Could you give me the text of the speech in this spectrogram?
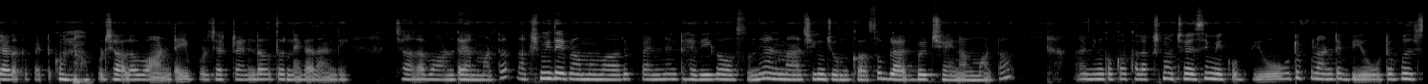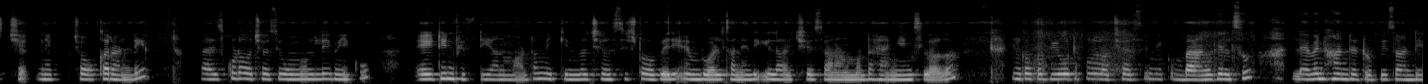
జడకు పెట్టుకున్నప్పుడు చాలా బాగుంటాయి. ఇప్పుడు ట్రెండ్ అవుతున్నాయి కదండి. చాలా బాగుంటాయి అనమాట లక్ష్మీదేవి అమ్మవారి పెండెంట్ హెవీగా వస్తుంది. And matching jhumkas black bead chain అనమాట అండ్ ఇంకొక కలెక్షన్ వచ్చేసి మీకు బ్యూటిఫుల్ అంటే బ్యూటిఫుల్ నెక్ చోకర్ అండి. ప్రైస్ కూడా వచ్చేసి ఓన్లీ మీకు ఎయిటీన్ ఫిఫ్టీ అనమాట మీ కింద వచ్చేసి స్ట్రాబెరీ ఎంబ్రాయిడ్స్ అనేది ఇలా ఇచ్చేసాను అనమాట హ్యాంగింగ్స్ లాగా. ఇంకొక బ్యూటిఫుల్ వచ్చేసి మీకు బ్యాంగిల్స్ లెవెన్ హండ్రెడ్ రూపీస్ అండి.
